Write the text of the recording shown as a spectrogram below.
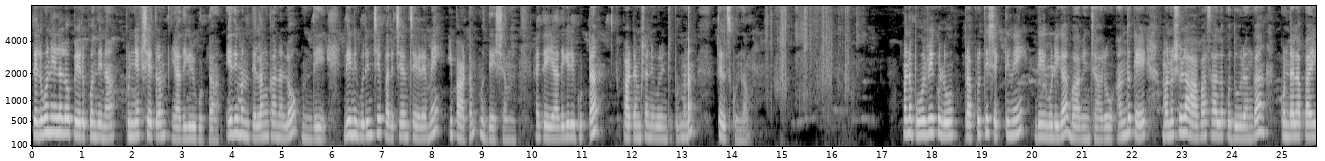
తెలుగు నేలలో పేరు పొందిన పుణ్యక్షేత్రం యాదగిరిగుట్ట. ఇది మన తెలంగాణలో ఉంది. దీని గురించి పరిచయం చేయడమే ఈ పాఠం ఉద్దేశం. అయితే యాదగిరిగుట్ట పాఠాంశాన్ని గురించి ఇప్పుడు మనం తెలుసుకుందాం. మన పూర్వీకులు ప్రకృతి శక్తిని దేవుడిగా భావించారు. అందుకే మనుషుల ఆవాసాలకు దూరంగా కొండలపై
